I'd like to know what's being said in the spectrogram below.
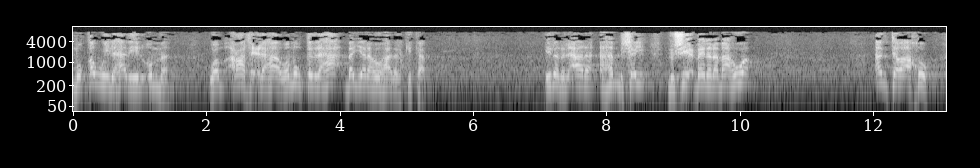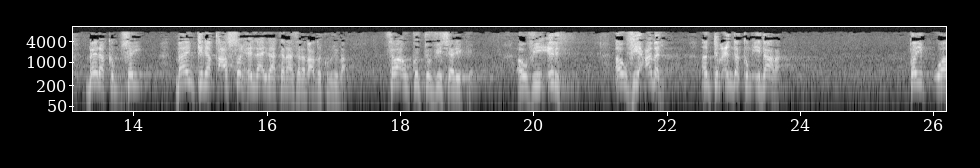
مقوي لهذه الأمة ورافع لها ومنقذ لها بينه هذا الكتاب. إذا الآن أهم شيء نشيع بيننا ما هو؟ أنت وأخوك. بينكم شيء ما يمكن يقع الصلح إلا إذا تنازل بعضكم لبعض. سواء كنتم في شركة أو في إرث أو في عمل. أنتم عندكم إدارة. طيب و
